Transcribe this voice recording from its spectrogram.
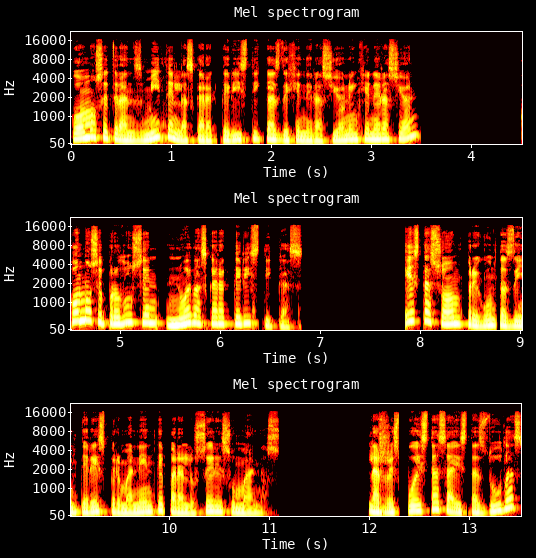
¿Cómo se transmiten las características de generación en generación? ¿Cómo se producen nuevas características? Estas son preguntas de interés permanente para los seres humanos. Las respuestas a estas dudas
